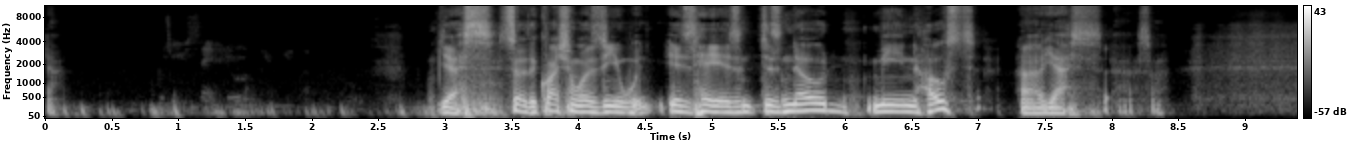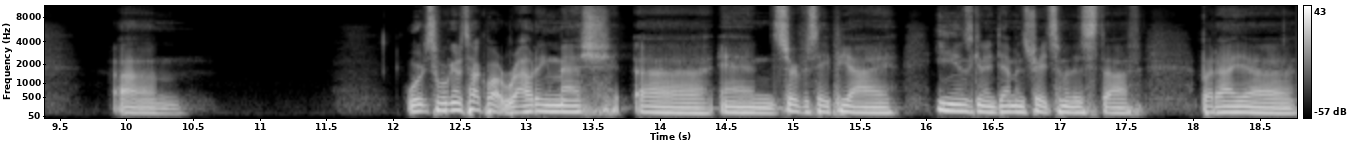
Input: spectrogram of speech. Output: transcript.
yeah. Yes. So the question was, you, is, hey, is, does node mean host? Uh, yes. So, um, we're, so we're going to talk about routing mesh uh, and Service API. Ian's going to demonstrate some of this stuff, but I, uh,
